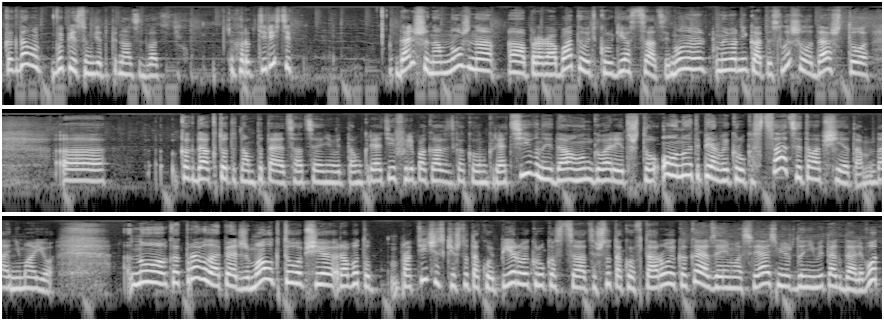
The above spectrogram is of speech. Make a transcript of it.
Когда мы выписываем где-то 15-20 характеристик, дальше нам нужно а, прорабатывать круги ассоциаций. Ну, наверняка ты слышала, да, что э, когда кто-то там пытается оценивать там креатив или показывать, какой он креативный, да, он говорит, что, о, ну это первый круг ассоциации, это вообще там, да, не мое. Но, как правило, опять же, мало кто вообще работал практически, что такое первый круг ассоциации, что такое второй, какая взаимосвязь между ними и так далее. Вот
